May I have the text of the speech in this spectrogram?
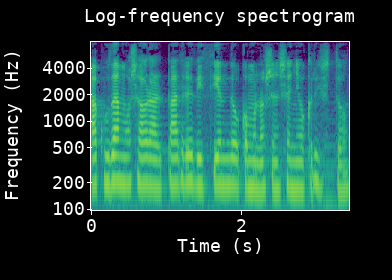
acudamos ahora al Padre diciendo como nos enseñó Cristo.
